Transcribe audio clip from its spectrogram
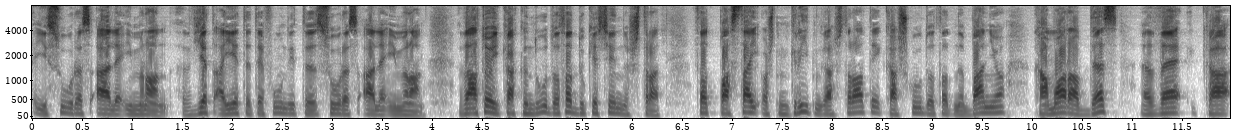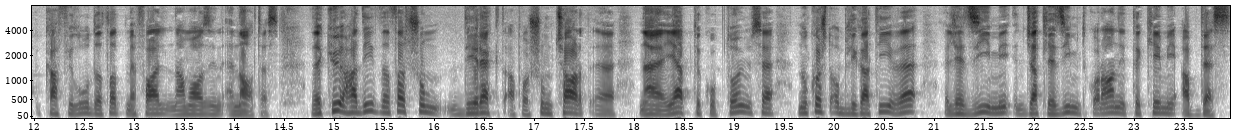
i surës Ale Imran, dhjetë ajetet e fundit të surës Ale Imran. Dhe ato i ka këndu, do thotë duke qenë në shtrat. Thotë pastaj është ngrit nga shtrati, ka shku do thotë në banjo, ka marrë abdes dhe ka ka fillu do thotë me fal namazin e natës. Dhe ky hadith do thotë shumë direkt apo shumë qartë na jep të kuptojmë se nuk është obligative leximi gjatë leximit të Kuranit të kemi abdes.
